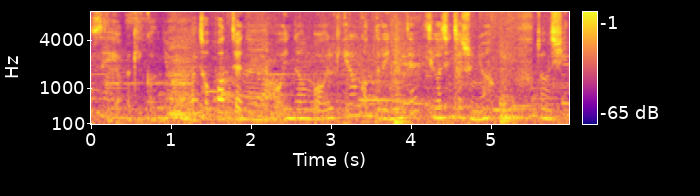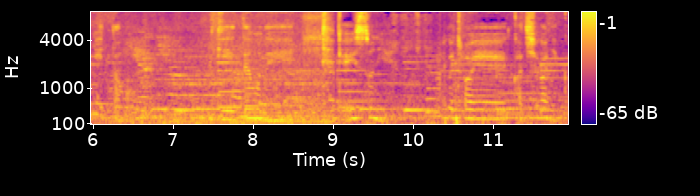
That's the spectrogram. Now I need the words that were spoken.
보세요. 이렇게 있거든요. 그러니까 첫 번째는 뭐 인정 뭐 이렇게 이런 것들이 있는데 제가 진짜 중요하고 저는 신이 있다고 믿기 때문에 이렇게 이 1순위에 이게 저의 가치관이니까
